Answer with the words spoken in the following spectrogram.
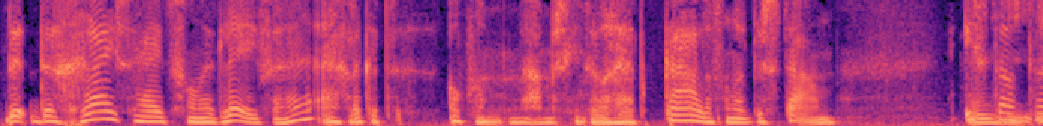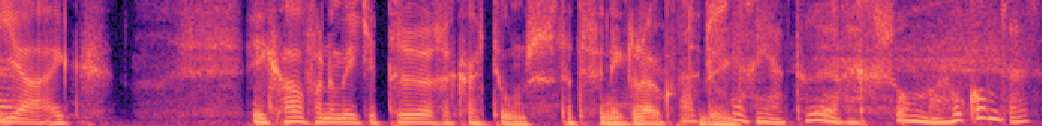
de, de grijsheid van het leven, hè? Eigenlijk het, ook wel, nou, misschien wel het kale van het bestaan. Is dat... eh, Ja, ik, ik hou van een beetje treurige cartoons. Dat vind ik leuk om te ik doen. zeggen, ja, treurig, somber. Hoe komt dat?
